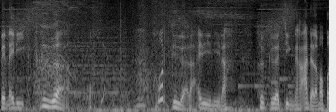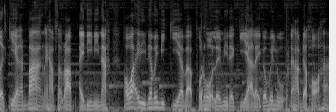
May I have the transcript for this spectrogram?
เป็นไอดีเกลือโคตรเกลือละไอดีนี้นะคือเกลือจริงนะครับเดี๋ยวเรามาเปิดเกียร์กันบ้างนะครับสำหรับ ID นี้นะ เพราะว่า ID เนี่ยไม่มีเกียร์แบบโหดๆเลยมีแต่เกียร์อะไรก็ไม่รู้นะครับ เดี๋ยวขอหา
